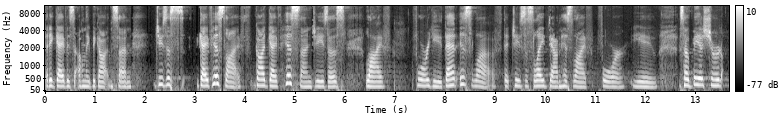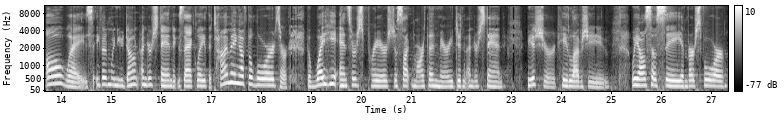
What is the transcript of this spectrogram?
that he gave his only begotten Son. Jesus gave his life, God gave his Son, Jesus, life for you. That is love, that Jesus laid down his life for you. So be assured always, even when you don't understand exactly the timing of the Lord's or the way he answers prayers, just like Martha and Mary didn't understand, be assured he loves you. We also see in verse 4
